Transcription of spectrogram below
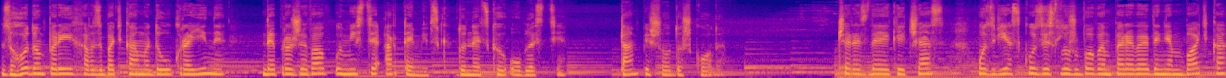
Згодом переїхав з батьками до України, де проживав у місті Артемівськ Донецької області. Там пішов до школи. Через деякий час, у зв'язку зі службовим переведенням батька,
